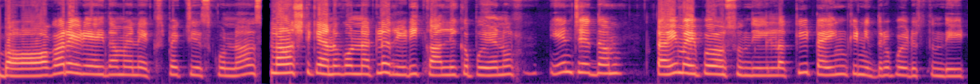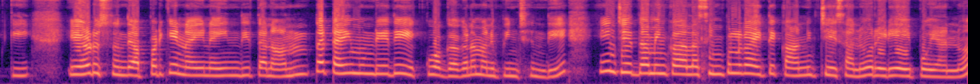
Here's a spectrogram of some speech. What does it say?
బాగా రెడీ అయిదామని ఎక్స్పెక్ట్ చేసుకున్నా. లాస్ట్కి అనుకున్నట్లు రెడీ కాలేకపోయాను. ఏం చేద్దాం? టైం అయిపోయి వస్తుంది. వీళ్ళకి టైంకి నిద్రపోయిడుస్తుంది. వీటికి ఏడుస్తుంది. అప్పటికే నైన్ అయింది. తన అంత టైం ఉండేది ఎక్కువ గగనం అనిపించింది. ఏం చేద్దాం? ఇంకా అలా సింపుల్గా అయితే కానిచ్చేసాను. రెడీ అయిపోయాను.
